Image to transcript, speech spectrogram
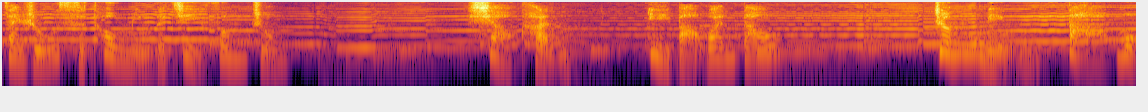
在如此透明的季风中，笑看一把弯刀。声名大漠。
